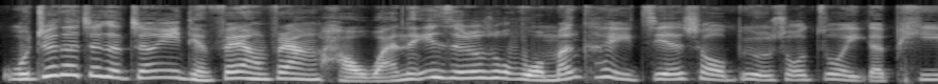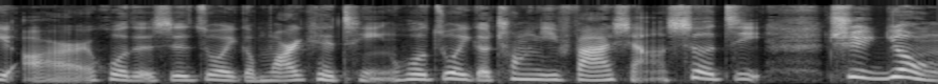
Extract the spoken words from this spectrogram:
我觉得这个争议点非常非常好玩的意思就是说，我们可以接受，比如说做一个 PR，或者是做一个 marketing，或做一个创意发想设计，去用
